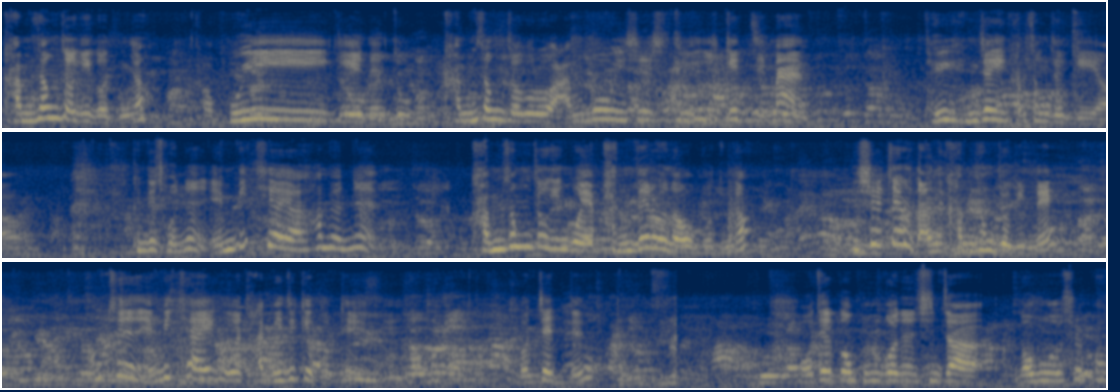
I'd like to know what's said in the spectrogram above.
감성적이거든요. 어, 보이기에는 또 감성적으로 안 보이실 수도 있겠지만 되게 굉장히 감성적이에요. 근데 저는 MBTI 하면은 감성적인 거에 반대로 나오거든요. 실제로 나는 감성적인데 아무튼 MBTI 그거 다 믿을 게 못해. 어쨌든 어제 거 본 거는 진짜 너무 슬펐어.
